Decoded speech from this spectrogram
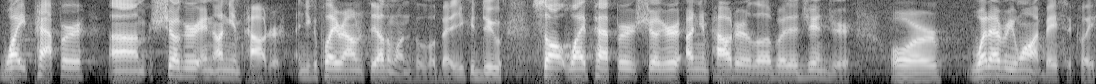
white pepper, um, sugar, and onion powder. And you can play around with the other ones a little bit. You could do salt, white pepper, sugar, onion powder, a little bit of ginger, or whatever you want, basically.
